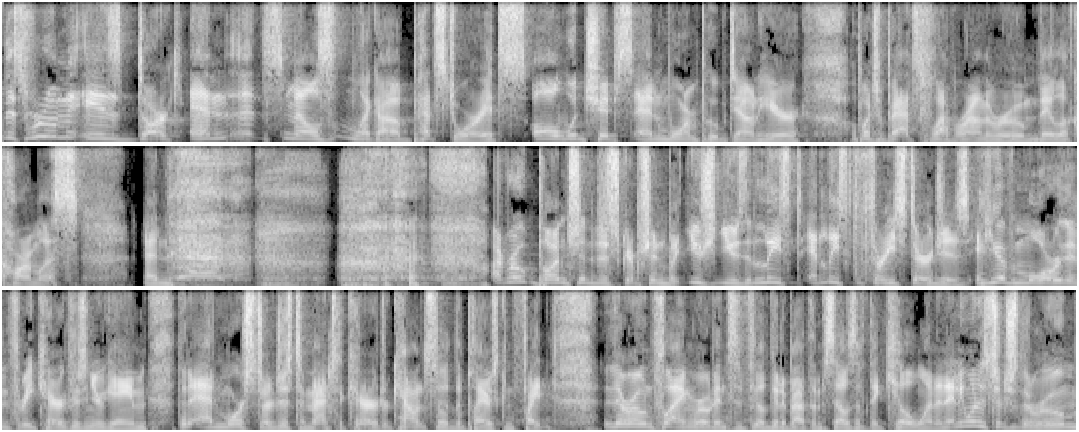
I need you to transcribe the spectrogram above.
this room is dark and uh, smells like a pet store. It's all wood chips and warm poop down here. A bunch of bats flap around the room. They look harmless. And I wrote bunch in the description, but you should use at least at least three stirges. If you have more than three characters in your game, then add more stirges to match the character count, so the players can fight their own flying rodents and feel good about themselves if they kill one. And anyone who searches the room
